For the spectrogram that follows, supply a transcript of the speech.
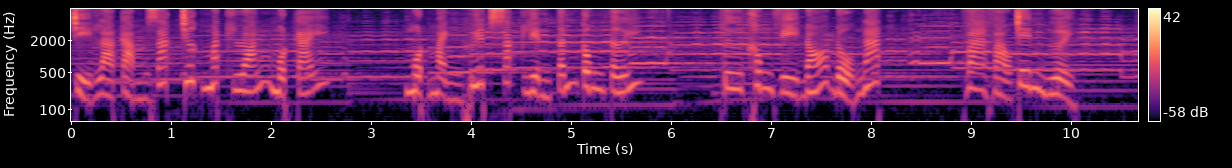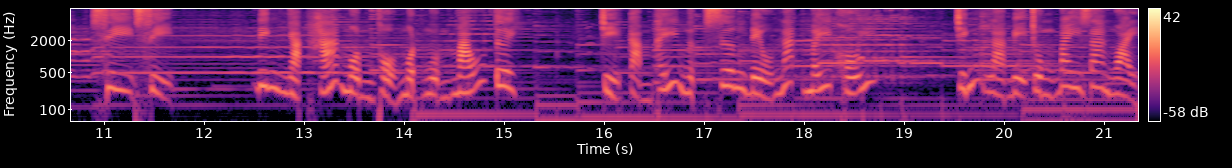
chỉ là cảm giác trước mắt loáng một cái. Một mảnh huyết sắc liền tấn công tới tư không vì đó đổ nát. Va vào trên người. Xì xì. Đinh nhạc há mồm thổ một ngụm máu tươi. Chỉ cảm thấy ngực xương đều nát mấy khối. Chính là bị trùng bay ra ngoài.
